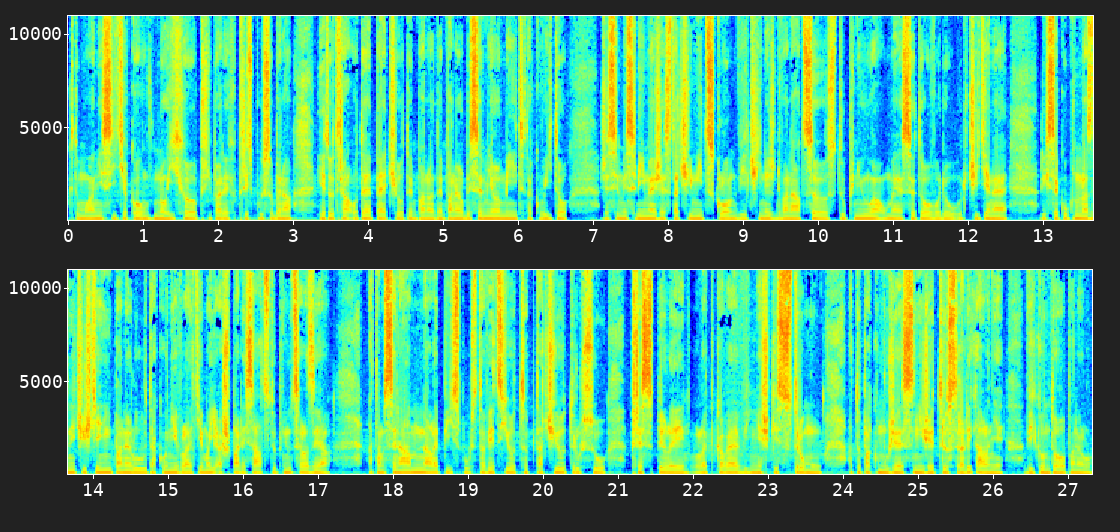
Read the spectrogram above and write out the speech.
k tomu ani síť jako v mnohých případech přizpůsobena. Je to třeba o té péči o ten panel. Ten panel by se měl mít takový to, že si myslíme, že stačí mít sklon větší než 12 stupňů a umeje se to vodou určitě ne. Když se kouknu na znečištění panelů, tak oni v létě mají až 50 stupňů Celzia a tam se nám nalepí spousta věcí od ptačího trusu přes pily, lepkavé výměšky stromů a to pak může snížit dost radikálně výkon toho panelu.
